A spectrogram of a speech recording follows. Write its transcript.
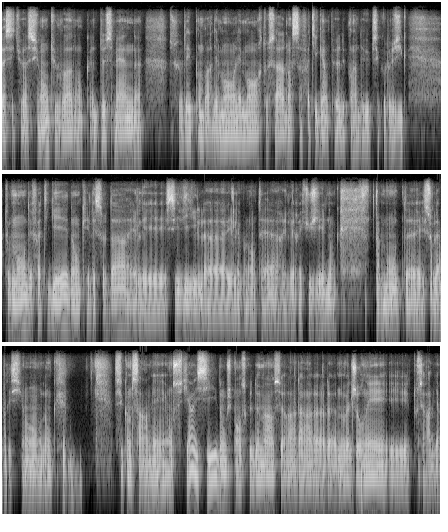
la situation, tu vois, donc deux semaines euh, sous les bombardements, les morts, tout ça, donc ça fatigue un peu du point de vue psychologique. Tout le monde est fatigué, donc et les soldats, et les civils, euh, et les volontaires, et les réfugiés, donc tout le monde euh, est sous la pression, donc c'est comme ça, mais on se tient ici, donc je pense que demain sera la, la nouvelle journée et tout sera bien.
